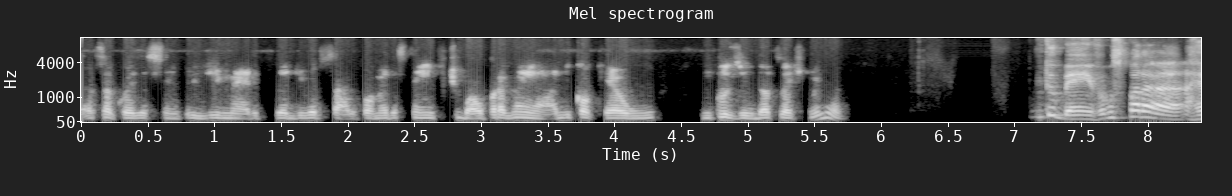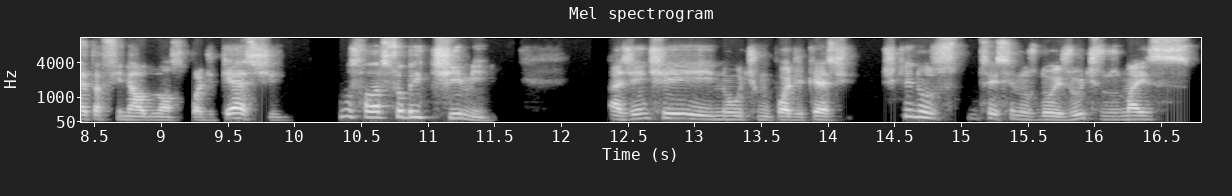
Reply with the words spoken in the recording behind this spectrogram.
essa coisa sempre de mérito do adversário. O Palmeiras tem futebol para ganhar de qualquer um, inclusive do Atlético Mineiro. Muito bem, vamos para a reta final do nosso podcast. Vamos falar sobre time. A gente, no último podcast, acho que nos, não sei se nos dois últimos, mas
